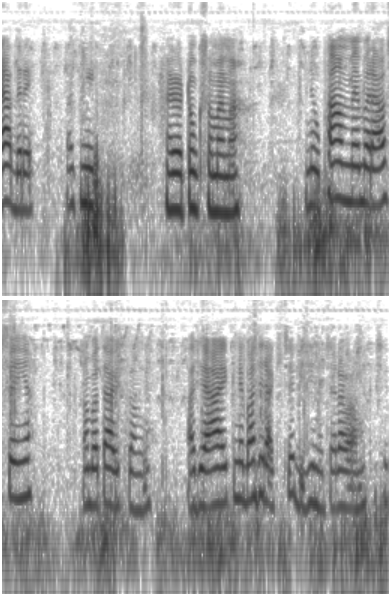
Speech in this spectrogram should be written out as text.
યાદ રહે. બાકી હવે ટૂંક સમયમાં ન્યૂ ફાર્મ મેમ્બર આવશે અહીંયા. હું બતાવીશ તમને. આજે આ એકને બાંધી રાખી છે, બીજીને ચરાવવા મૂકી છે.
